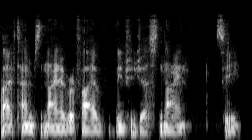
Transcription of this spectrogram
5 times 9 over 5 leaves you just 9c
